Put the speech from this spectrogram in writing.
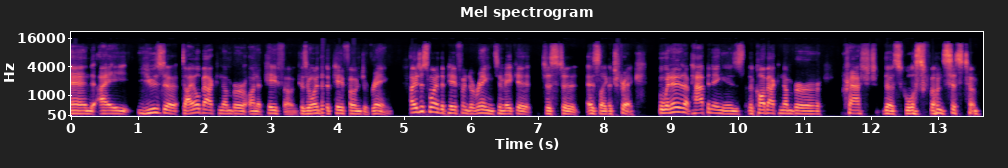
And I used a dial back number on a payphone because I wanted the payphone to ring. I just wanted the payphone to ring to make it just to, as like a trick. But what ended up happening is the callback number crashed the school's phone system.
